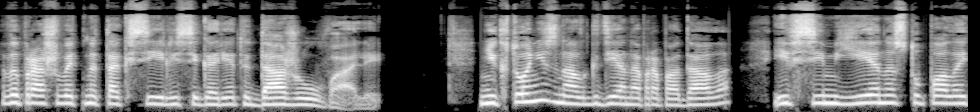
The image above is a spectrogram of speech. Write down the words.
выпрашивать на такси или сигареты даже у Вали. Никто не знал, где она пропадала, и в семье наступала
